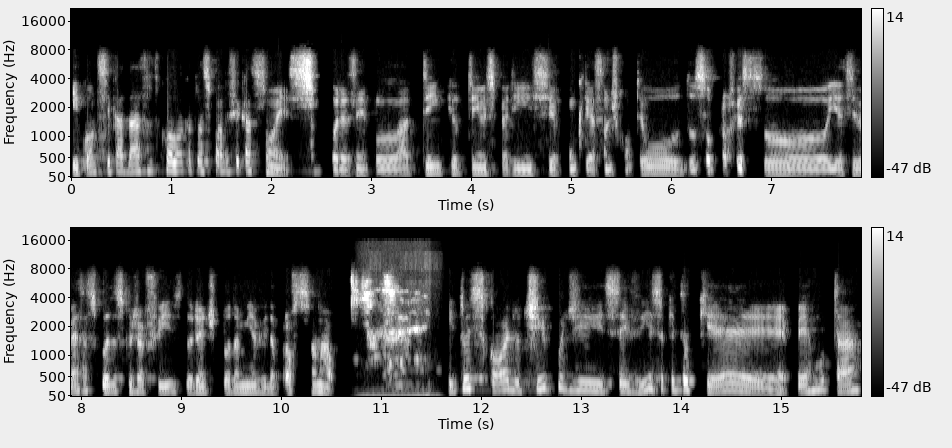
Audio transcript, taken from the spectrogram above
E quando se cadastra, tu coloca tuas qualificações. Por exemplo, lá tem que eu tenho experiência com criação de conteúdo, sou professor e as diversas coisas que eu já fiz durante toda a minha vida profissional. E tu escolhe o tipo de serviço que tu quer permutar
